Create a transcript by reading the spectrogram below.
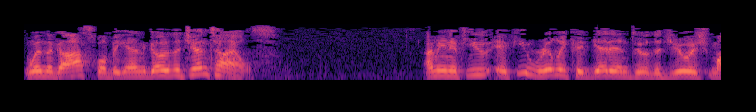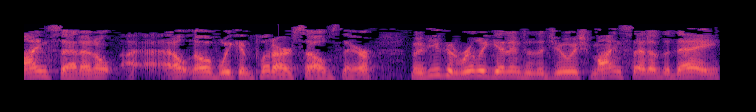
when the gospel began to go to the Gentiles. I mean, if you if you really could get into the Jewish mindset, I don't I, don't know if we can put ourselves there, but if you could really get into the Jewish mindset of the day,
